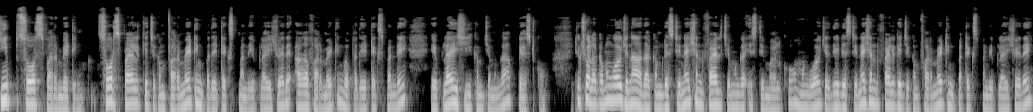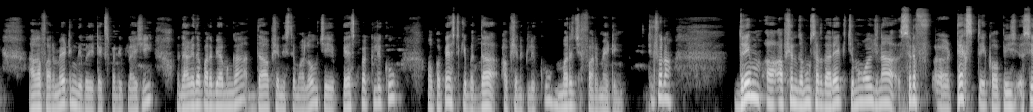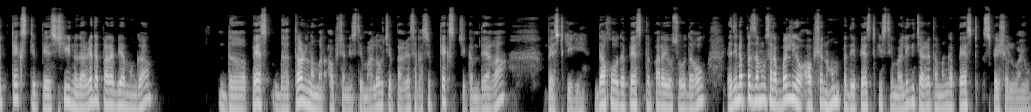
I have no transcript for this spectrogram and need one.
کیپ سورس فارمیټینګ سورس فایل کې چې کوم فارمیټینګ په دې ټیکسټ باندې اپلای شوی دی هغه فارمیټینګ به په دې ټیکسټ باندې اپلای شي کوم چې موږ پیسټ کوو ټیک شو لکه موږ وایو چې نه دا کوم ډیسټینیشن فایل چې موږ استعمال کوو موږ وایو چې دې ډیسټینیشن فایل کې چې کوم فارمیټینګ په ټیکس باندې اپلای شوی دی هغه فارمیټینګ دی په دې ټیکس باندې اپلای شي دا هغه د پر بیا موږ دا آپشن استعمالو چې پیسټ پر کلیک کو او په پیسټ کې به دا آپشن کلیک کو مرج فارمیټینګ ټیک شو دریم آپشن زموږ سره دا رک چې موږ وایو چې نه صرف ټیکسټ کاپی صرف ټیکسټ پیسټ شي نو دا غي د پر بیا موږ د پیسټ د تھرډ نمبر آپشن استعمالو چې په هغه سره سپ ټیکسټ چې کوم دی هغه پیسټ کیږي دا خو د پیسټ لپاره یو څو دغه د دې نه پس زموږ سره بل یو آپشن هم په دې پیسټ کې استعمالېږي چې هغه ته موږ پیسټ سپیشل وایو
